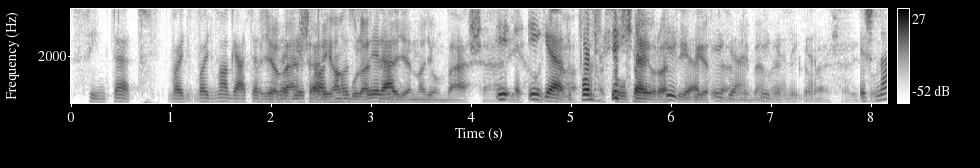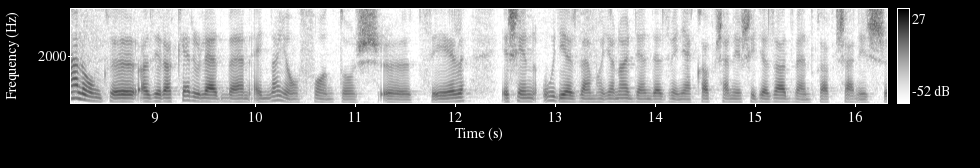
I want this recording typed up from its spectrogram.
szintet, vagy, vagy magát ezt az a egész hangulat ne legyen nagyon vásári. I- igen, pont, a szó igen, igen, értelmében igen, igen, igen. a vásári És szót. nálunk azért a kerületben egy nagyon fontos cél, és én úgy érzem, hogy a nagy rendezvények kapcsán, és így az advent kapcsán is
